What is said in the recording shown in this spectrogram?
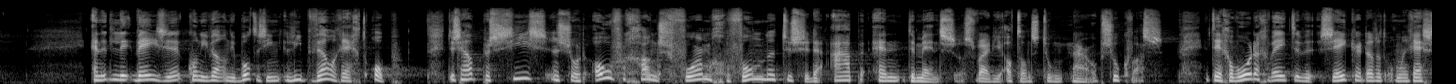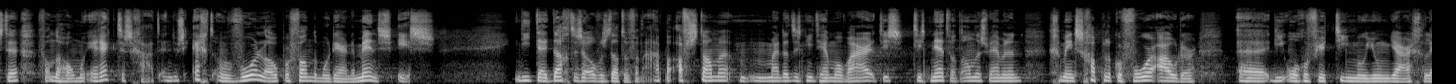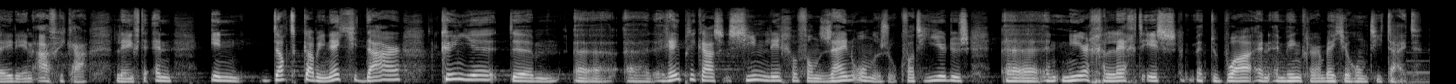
En het wezen, kon hij wel aan die botten zien, liep wel rechtop. Dus hij had precies een soort overgangsvorm gevonden tussen de aap en de mens, zoals waar hij althans toen naar op zoek was. En tegenwoordig weten we zeker dat het om resten van de Homo erectus gaat en dus echt een voorloper van de moderne mens is. In die tijd dachten ze overigens dat we van apen afstammen, maar dat is niet helemaal waar. Het is, het is net wat anders. We hebben een gemeenschappelijke voorouder eh, die ongeveer 10 miljoen jaar geleden in Afrika leefde. En in dat kabinetje daar kun je de eh, eh, replica's zien liggen van zijn onderzoek. Wat hier dus eh, neergelegd is met Dubois en, en Winkler een beetje rond die tijd.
